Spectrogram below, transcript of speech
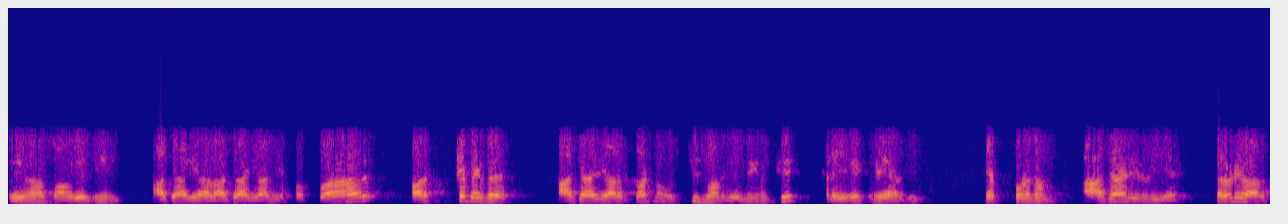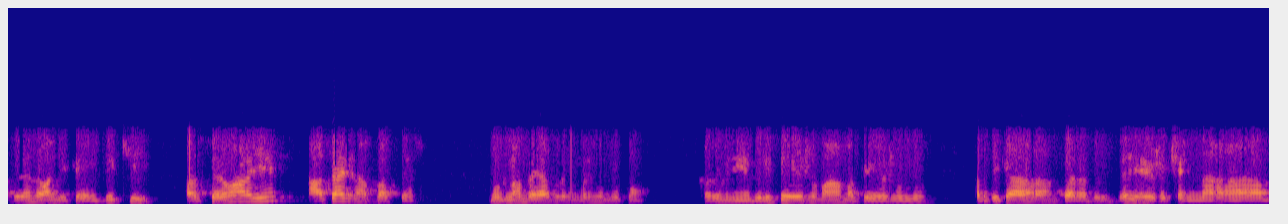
இதுதான் சுவாமி தேசியன் ஆச்சாரியால் ஆச்சாரியால் எப்பப்பாரு பறக்க பேசுறார். ஆச்சாரியாலை காட்டின உச்சி சுவாமி தேசியனுக்கு கிடையவே கிடையாது. எப்பொழுதும் ஆச்சாரியருடைய தருடைய வாரத்திலிருந்து வாங்கிக்கிற வித்திக்கு அவர் பெருமாளையே ஆச்சாரியனா பார்த்தேன் உங்களுக்கெல்லாம் தயாசதகம் தெரிஞ்சிருக்கும் கருணிய துரிதேஷு மாமகேஷு பிரதிகாராந்தரதுர்தயேஷு கிண்ணாம்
